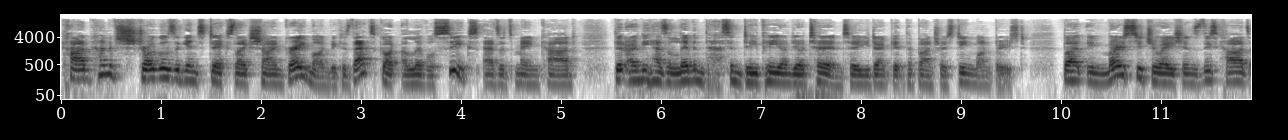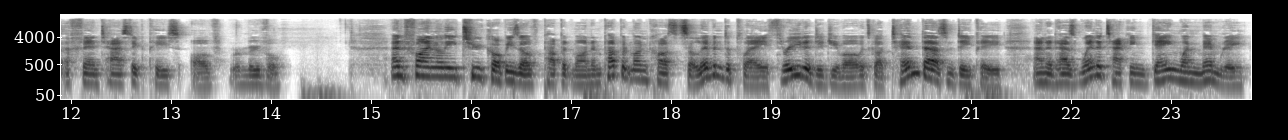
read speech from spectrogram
card kind of struggles against decks like Shine Greymon because that's got a level 6 as its main card that only has 11,000 DP on your turn, so you don't get the Bancho Stingmon boost. But in most situations, this card's a fantastic piece of removal. And finally, two copies of Puppetmon, and Puppetmon costs 11 to play, 3 to Digivolve, it's got 10,000 DP, and it has when attacking, gain 1 memory,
